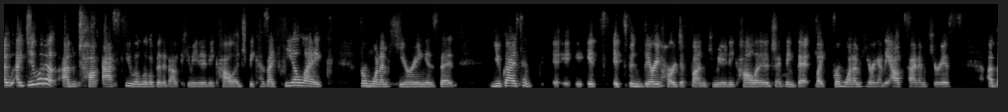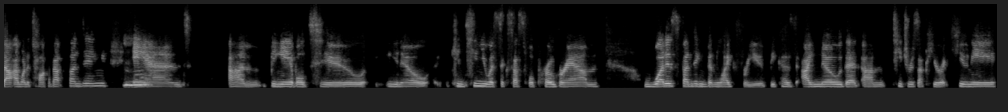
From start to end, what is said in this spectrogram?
I, I do want to um, talk, ask you a little bit about community college because I feel like, from what I'm hearing, is that you guys have it's it's been very hard to fund community college. I think that like from what I'm hearing on the outside, I'm curious about. I want to talk about funding mm-hmm. and um, being able to you know continue a successful program. What has funding been like for you? Because I know that um, teachers up here at CUNY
